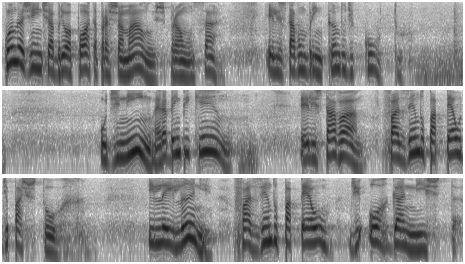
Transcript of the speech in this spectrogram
Quando a gente abriu a porta para chamá-los para almoçar, eles estavam brincando de culto. O Dininho era bem pequeno, ele estava fazendo o papel de pastor, e Leilane fazendo o papel de organista.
